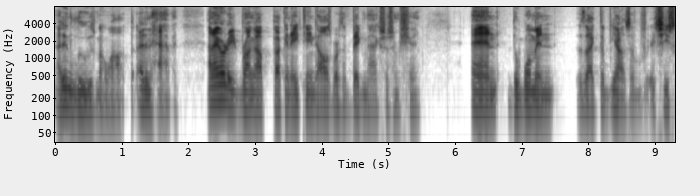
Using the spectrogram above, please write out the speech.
I didn't lose my wallet, but I didn't have it. And I already rung up fucking eighteen dollars worth of Big Macs or some shit. And the woman is like the you know so she's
